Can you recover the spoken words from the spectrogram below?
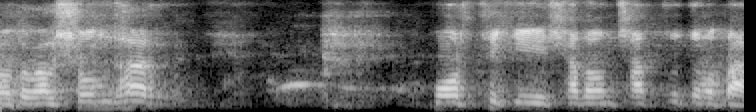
গতকাল সন্ধ্যার পর থেকে সাধারণ ছাত্র জনতা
